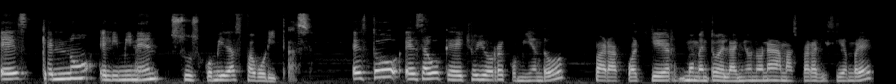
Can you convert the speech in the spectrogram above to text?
es que no eliminen sus comidas favoritas. Esto es algo que de hecho yo recomiendo para cualquier momento del año, no nada más para diciembre,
